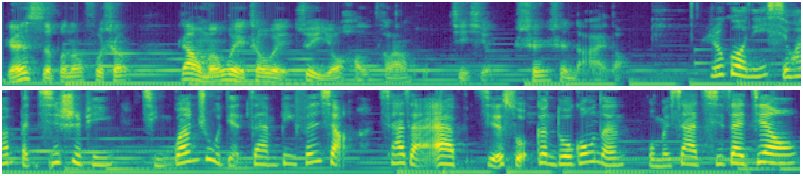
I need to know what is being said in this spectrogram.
人死不能复生，让我们为这位最友好的特朗普进行深深的哀悼。如果您喜欢本期视频，请关注、点赞并分享，下载 App 解锁更多功能。我们下期再见哦。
